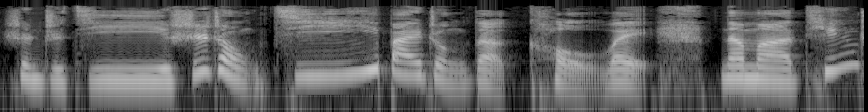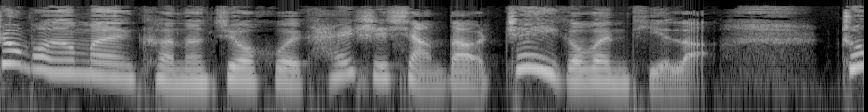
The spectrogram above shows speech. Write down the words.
甚至几十种、几百种的口味。那么，听众朋友们可能就会开始想到这个问题了：中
